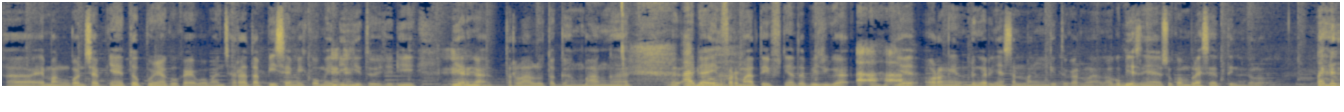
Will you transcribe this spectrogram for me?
eh, emang konsepnya itu punya aku kayak wawancara tapi semi komedi gitu. Jadi biar nggak terlalu tegang banget. Eh, Ada Aduh. informatifnya tapi juga ah, ah. ya orangnya dengernya seneng gitu karena aku biasanya suka melesetin kalau Waduh,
